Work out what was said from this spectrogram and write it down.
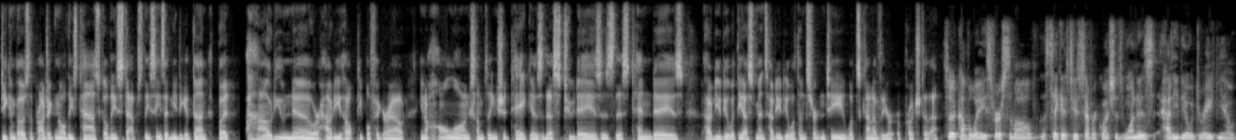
decompose the project and all these tasks, all these steps, these things that need to get done. But how do you know or how do you help people figure out, you know, how long something should take? Is this two days? Is this 10 days? How do you deal with the estimates? How do you deal with uncertainty? What's kind of your approach to that? So a couple ways. First of all, let's take it as two separate questions. One is how do you deal with duration, you know,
